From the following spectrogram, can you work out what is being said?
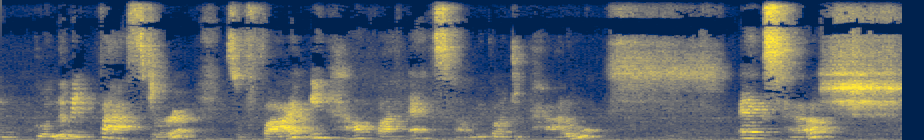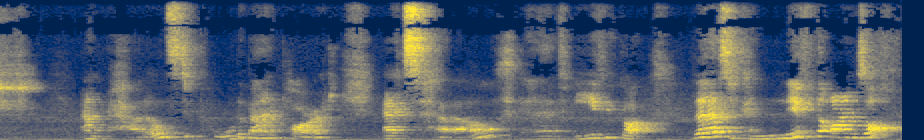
I'm to go a little bit faster. So five inhale, five exhale. We're going to paddle, exhale, and paddles to pull the band apart. Exhale, and if you've got this, you can lift the arms off,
